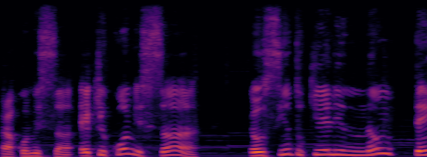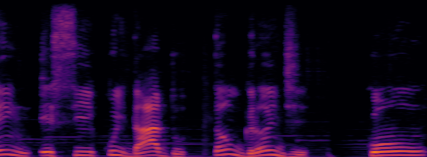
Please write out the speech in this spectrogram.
para comissão, é que comissão eu sinto que ele não tem esse cuidado tão grande com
